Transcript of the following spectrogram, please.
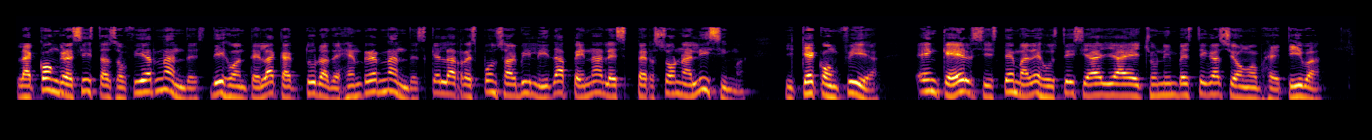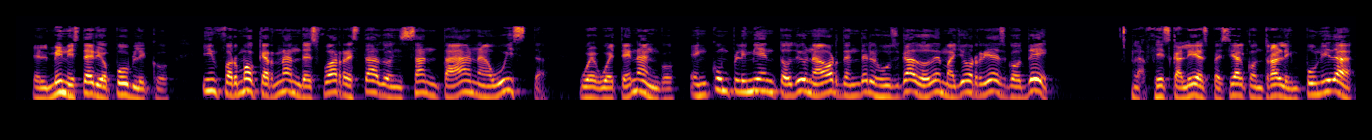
la congresista Sofía Hernández dijo ante la captura de Henry Hernández que la responsabilidad penal es personalísima y que confía en que el sistema de justicia haya hecho una investigación objetiva. El Ministerio Público informó que Hernández fue arrestado en Santa Ana Huista, Huehuetenango, en cumplimiento de una orden del juzgado de mayor riesgo de la Fiscalía Especial contra la Impunidad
